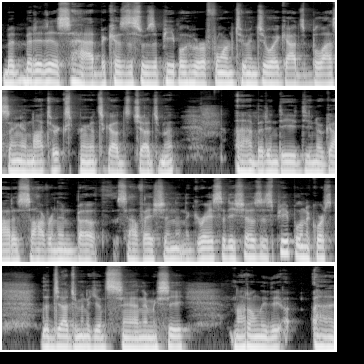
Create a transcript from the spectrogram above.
But but it is sad because this was a people who were formed to enjoy God's blessing and not to experience God's judgment. Uh, but indeed, you know, God is sovereign in both salvation and the grace that He shows His people, and of course, the judgment against sin. And we see not only the uh,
